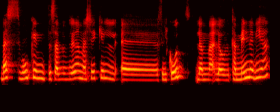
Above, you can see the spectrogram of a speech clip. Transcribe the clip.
بس ممكن تسبب لنا مشاكل آه، في الكود لما لو كملنا بيها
